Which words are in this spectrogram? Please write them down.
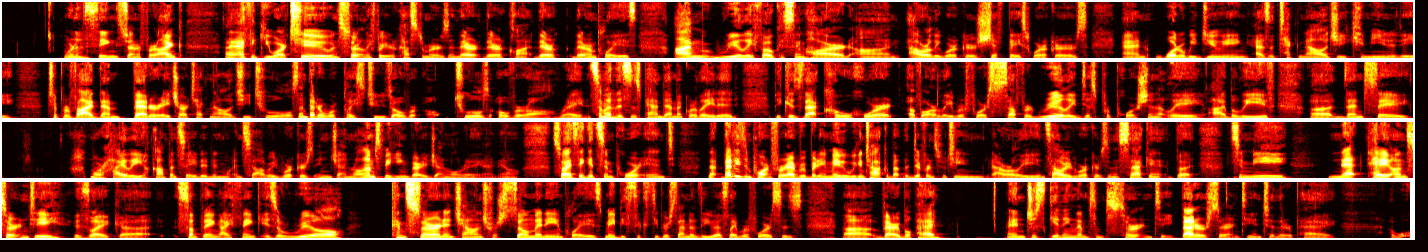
one of the things, Jennifer, I, I think you are too, and certainly for your customers and their their their their employees. I'm really focusing hard on hourly workers, shift based workers, and what are we doing as a technology community to provide them better HR technology tools and better workplace tools over tools overall, right? And some of this is pandemic related because that cohort of our labor force suffered really disproportionately, I believe, uh, than say more highly compensated and, and, salaried workers in general. And I'm speaking very general right now. So I think it's important. Beti's important for everybody. Maybe we can talk about the difference between hourly and salaried workers in a second. But to me, net pay uncertainty is like uh, something I think is a real concern and challenge for so many employees. Maybe 60% of the U.S. labor force is uh, variable pay. And just giving them some certainty, better certainty into their pay.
